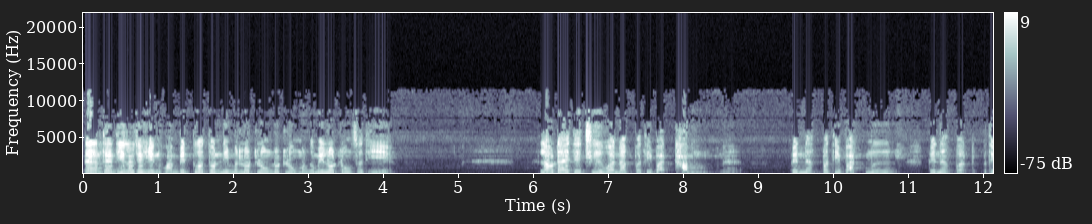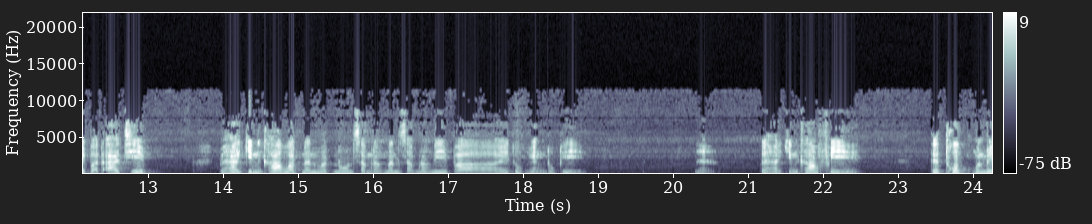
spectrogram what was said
ดังนั้นแทนที่เราจะเห็นความเป็นตัวตนนี้มันลดลงลดลง มันก็ไม่ลดลงสักที เราได้แต่ชื่อว่านักปฏิบัติธรรมนะ เป็นนักปฏิบัติมือ เป็นนักปฏิบัติอาชีพ ไปหากินข้าววัดนั้น วัดโน้นสำนักนั้นสำนักนี้ไปทุกแห่งทุกที่นะไปหากินข้าวฟรีแต่ทุกมันไม่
